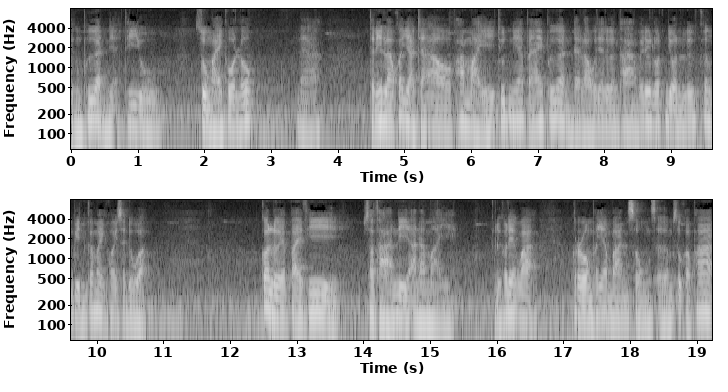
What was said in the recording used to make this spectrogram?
ถึงเพื่อนเนี่ยที่อยู่สุไหงโกลกนะ ตอนนี้เราก็อยากจะเอาผ้าไหมชุดนี้ไปให้เพื่อน แต่เราจะเดินทางไปด้วยรถยนต์หรือเครื่องบินก็ไม่ค่อยสะดวก ก็เลยไปที่สถานีอนามัย หรือเขาเรียกว่า โรงพยาบาลส่งเสริมสุขภาพ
